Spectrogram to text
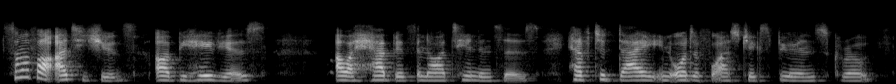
some of our attitudes, our behaviors, our habits, and our tendencies have to die in order for us to experience growth.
